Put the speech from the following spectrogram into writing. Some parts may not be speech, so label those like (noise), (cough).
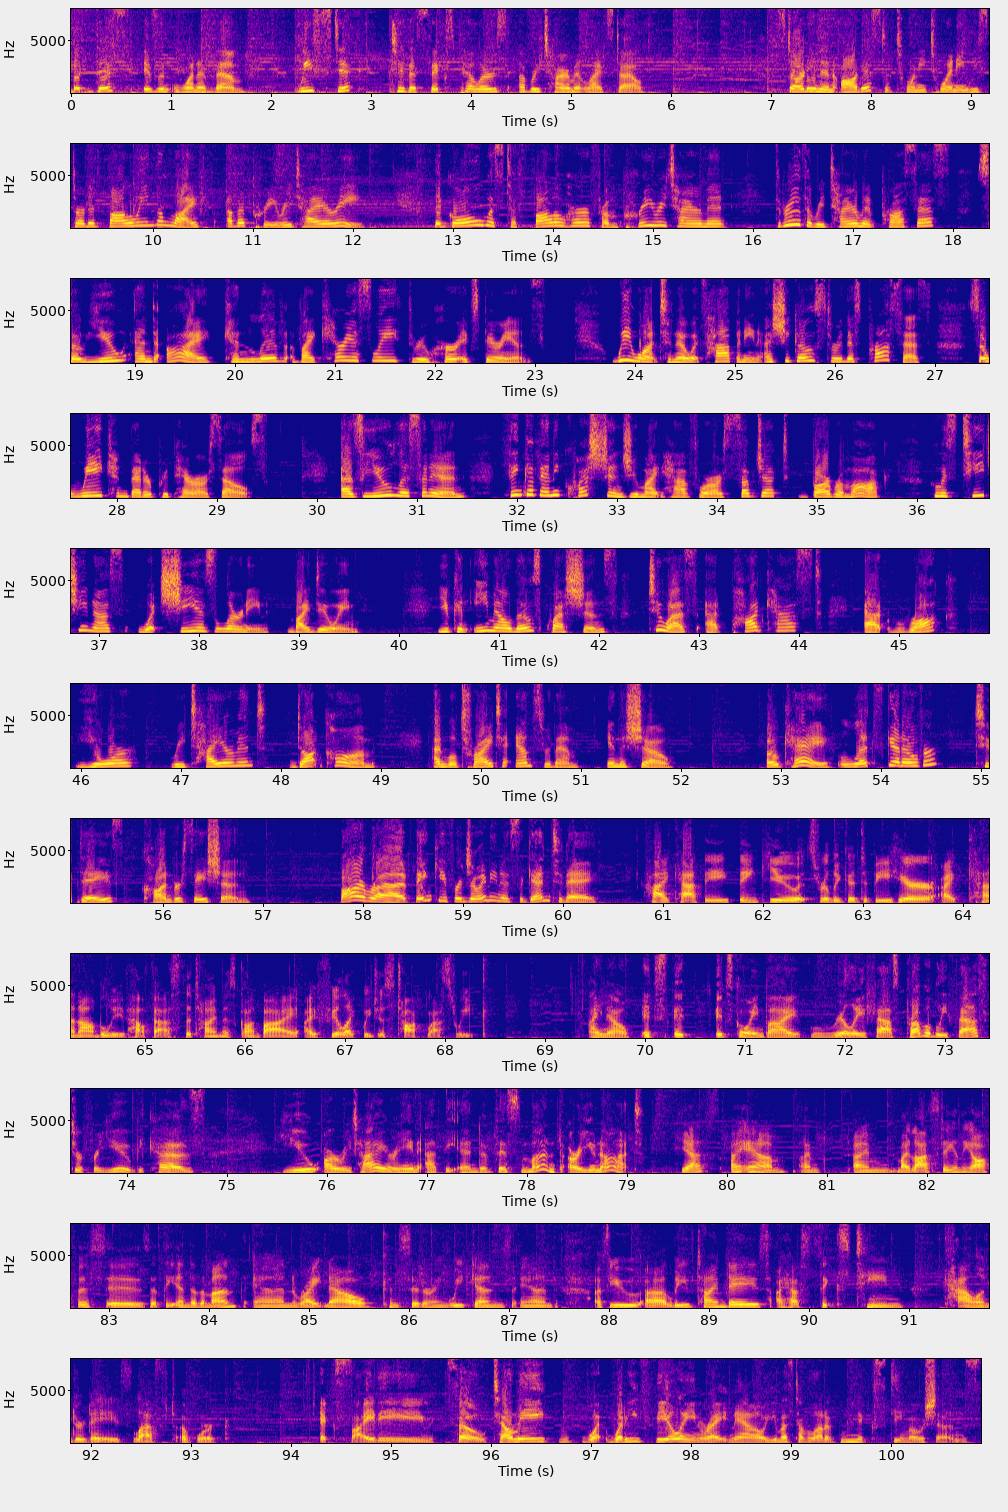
but this isn't one of them. We stick to the six pillars of retirement lifestyle. Starting in August of 2020, we started following the life of a pre retiree. The goal was to follow her from pre retirement through the retirement process so you and I can live vicariously through her experience. We want to know what's happening as she goes through this process so we can better prepare ourselves. As you listen in, think of any questions you might have for our subject, Barbara Mock, who is teaching us what she is learning by doing. You can email those questions to us at podcast at rockyourretirement.com and we'll try to answer them in the show. Okay, let's get over to today's conversation. Barbara, thank you for joining us again today. Hi, Kathe. Thank you. It's really good to be here. I cannot believe how fast the time has gone by. I feel like we just talked last week. I know. It's it it's going by really fast. Probably faster for you because you are retiring at the end of this month, are you not? Yes, I am. I'm I'm my last day in the office is at the end of the month, and right now, considering weekends and a few uh, leave time days, I have 16 calendar days left of work. Exciting. So, tell me what what are you feeling right now? You must have a lot of mixed emotions.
